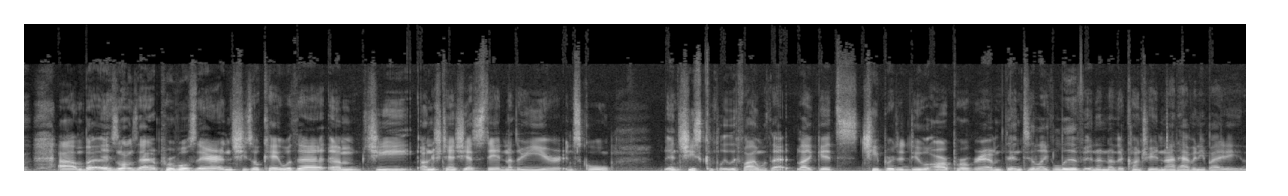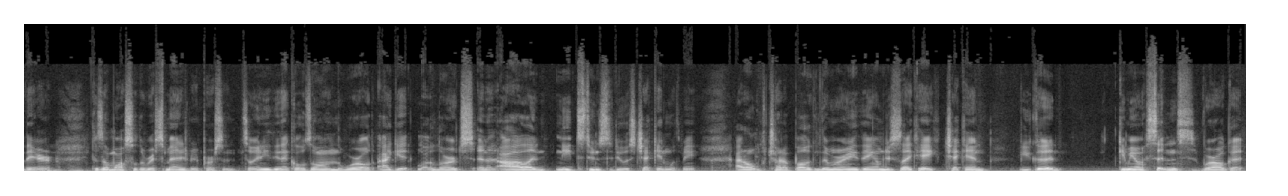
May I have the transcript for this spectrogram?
um, but as long as that approval's there and she's okay with that, um, she understands she has to stay another year in school and she's completely fine with that. Like it's cheaper to do our program than to like live in another country and not have anybody there because mm-hmm. I'm also the risk management person. So anything that goes on in the world, I get alerts and all I need students to do is check in with me. I don't try to bug them or anything. I'm just like, "Hey, check in. You good? Give me a sentence. We're all good."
